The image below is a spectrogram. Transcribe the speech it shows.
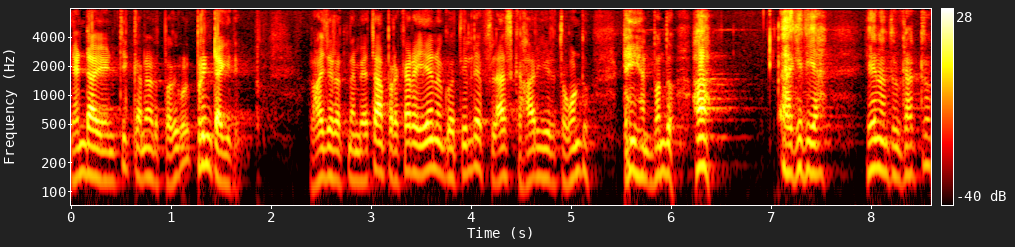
ಎಂಡ ಎಂಟಿ ಕನ್ನಡ ಪದಗಳು ಪ್ರಿಂಟ್ ಆಗಿದೆ. ರಾಜರತ್ನ ಮೆಹತಾ ಪ್ರಕಾರ ಏನು ಗೊತ್ತಿಲ್ಲದೆ ಫ್ಲಾಸ್ಕ್ ಹಾರಿಗಿರಿ ತೊಗೊಂಡು ಟೈ ಅಂತ ಬಂದು, ಹಾಂ, ಆಗಿದೆಯಾ? ಏನಂದ್ರು ಡಾಕ್ಟ್ರು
